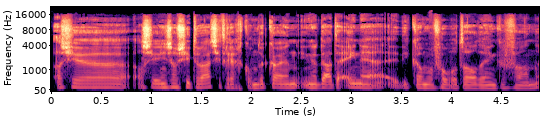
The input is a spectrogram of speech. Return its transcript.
als je, als je in zo'n situatie terechtkomt, dan kan je inderdaad de ene, die kan bijvoorbeeld al denken van,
